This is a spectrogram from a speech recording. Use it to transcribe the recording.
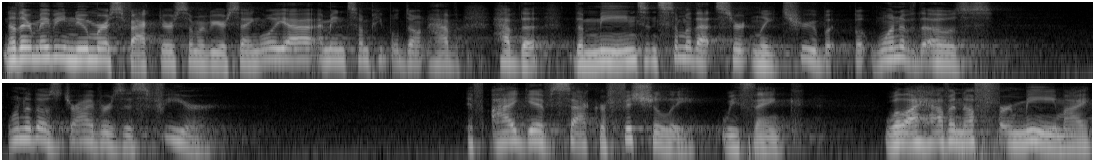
Now, there may be numerous factors. Some of you are saying, well, yeah, I mean, some people don't have, have the, the means, and some of that's certainly true, but, but one of those, one of those drivers is fear. If I give sacrificially, we think, will I have enough for me, my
